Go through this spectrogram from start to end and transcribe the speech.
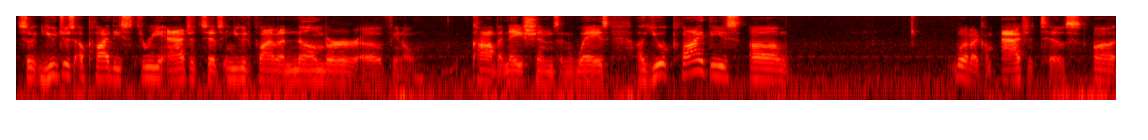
so you just apply these three adjectives, and you could apply them in a number of you know combinations and ways. Uh, you apply these um, what I call 'em? adjectives, uh,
